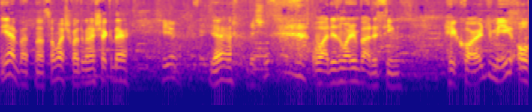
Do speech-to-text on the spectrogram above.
Yeah, but not so much. What are we gonna check there? Here, Yeah. the shoes. What is more embarrassing? Record me or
